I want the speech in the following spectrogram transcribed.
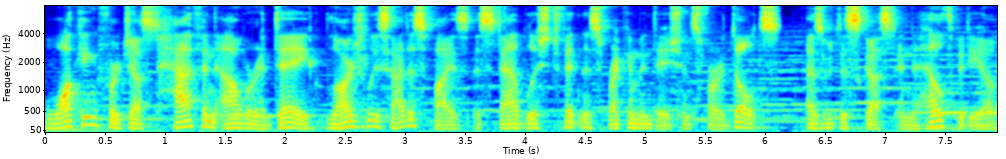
Walking for just half an hour a day largely satisfies established fitness recommendations for adults, as we discussed in the health video,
